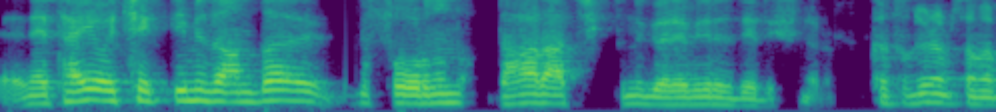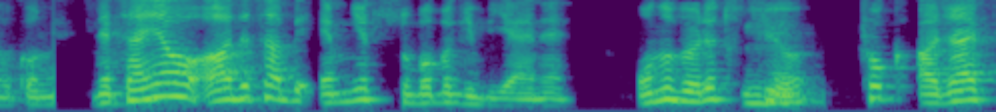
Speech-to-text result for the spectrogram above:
E, Netanyahu'yu çektiğimiz anda bu sorunun daha rahat çıktığını görebiliriz diye düşünüyorum. Katılıyorum sana bu konuda. Netanyahu adeta bir emniyet subabı gibi yani. Onu böyle tutuyor. Hı hı. Çok acayip.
